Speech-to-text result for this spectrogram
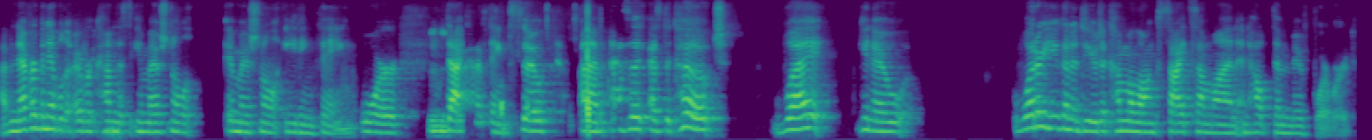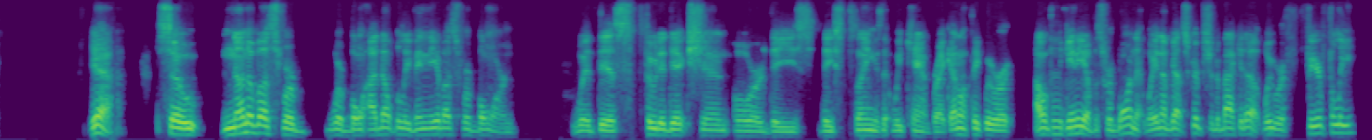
I've never been able to overcome this emotional emotional eating thing or mm-hmm. that kind of thing. So um, as a, as the coach, what, you know, what are you going to do to come alongside someone and help them move forward? Yeah. So none of us were, were born. I don't believe any of us were born with this food addiction or these, these things that we can't break. I don't think we were, I don't think any of us were born that way. And I've got scripture to back it up. We were fearfully,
